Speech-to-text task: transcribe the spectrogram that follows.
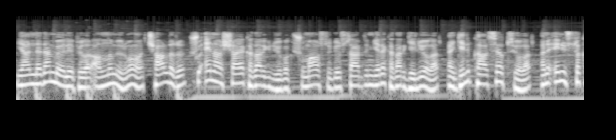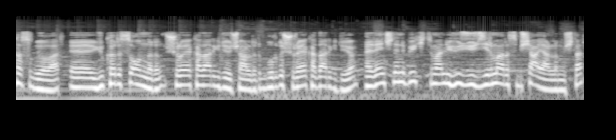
Yani neden böyle yapıyorlar anlamıyorum ama çarları şu en aşağıya kadar gidiyor. Bak şu mouse'la gösterdiğim yere kadar geliyorlar. Yani gelip kase atıyorlar. Hani en üste kasılıyorlar. Ee, yukarısı onların. Şuraya kadar gidiyor çarları. Burada şuraya kadar gidiyor. Yani range'lerini büyük ihtimalle 100-120 arası bir şey ayarlamışlar.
